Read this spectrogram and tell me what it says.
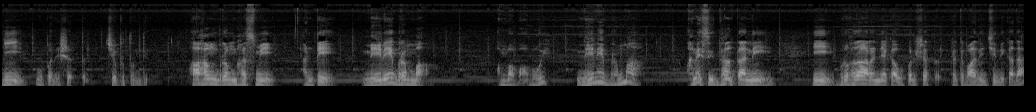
ఈ ఉపనిషత్ చెబుతుంది. అహం బ్రహ్మస్మి అంటే నేనే బ్రహ్మ. అమ్మ బాబోయ్ నేనే బ్రహ్మ అనే సిద్ధాంతాన్ని ఈ బృహదారణ్యక ఉపనిషత్ ప్రతిపాదించింది కదా.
